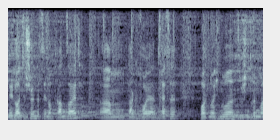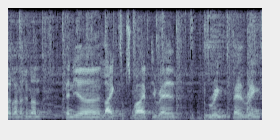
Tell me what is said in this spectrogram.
Hey Leute, schön, dass ihr noch dran seid. Ähm, danke für euer Interesse. Wollten euch nur zwischendrin mal daran erinnern, wenn ihr liked, subscribe, die Rel ringt, Bell ringt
